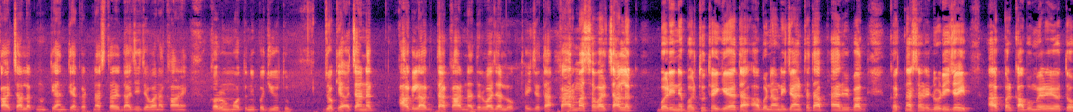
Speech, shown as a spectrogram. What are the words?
કાર ચાલકનું ત્યાં ત્યાં ઘટના સ્થળે દાઝી જવાના કારણે કરુણ મોત નીપજ્યું હતું. જો કે અચાનક આગ લાગતા કારના દરવાજા લોક થઈ જતા કારમાં સવાર ચાલક બળીને ભરથું થઈ ગયા હતા. આ બનાવની જાણ થતાં ફાયર વિભાગ ઘટના સ્થળે દોડી જઈ આગ પર કાબૂ મેળવ્યો હતો.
